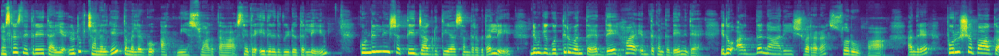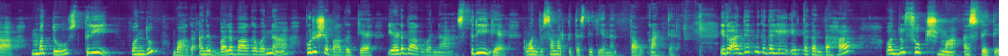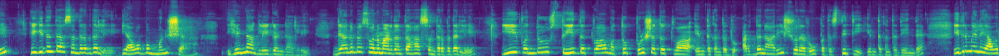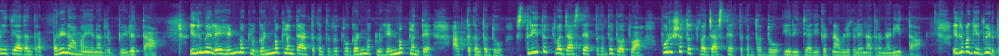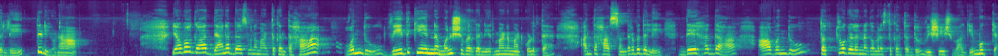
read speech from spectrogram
ನಮಸ್ಕಾರ ಸ್ನೇಹಿತರೆ, ತಾಯಿಯ ಯೂಟ್ಯೂಬ್ ಚಾನಲ್ಗೆ ತಮ್ಮೆಲ್ಲರಿಗೂ ಆತ್ಮೀಯ ಸ್ವಾಗತ. ಸ್ನೇಹಿತರೆ, ಈ ದಿನದ ವಿಡಿಯೋದಲ್ಲಿ ಕುಂಡಲಿನಿ ಶಕ್ತಿ ಜಾಗೃತಿಯ ಸಂದರ್ಭದಲ್ಲಿ ನಿಮಗೆ ಗೊತ್ತಿರುವಂತೆ ದೇಹ ಎಂಬತಕ್ಕಂಥದ್ದೇನಿದೆ? ಇದು ಅರ್ಧನಾರೀಶ್ವರರ ಸ್ವರೂಪ. ಅಂದರೆ ಪುರುಷ ಭಾಗ ಮತ್ತು ಸ್ತ್ರೀ ಒಂದು ಭಾಗ. ಅಂದರೆ ಬಲಭಾಗವನ್ನು ಪುರುಷ ಭಾಗಕ್ಕೆ ಎಡಭಾಗವನ್ನು ಸ್ತ್ರೀಗೆ ಒಂದು ಸಮರ್ಪಿತ ಸ್ಥಿತಿಯನ್ನು ತಾವು ಕಾಣ್ತಾರೆ ಇದು ಆಧ್ಯಾತ್ಮಿಕದಲ್ಲಿ ಇರ್ತಕ್ಕಂತಹ ಒಂದು ಸೂಕ್ಷ್ಮ ಸ್ಥಿತಿ. ಹೀಗಿದ್ದಂತಹ ಸಂದರ್ಭದಲ್ಲಿ ಯಾವೊಬ್ಬ ಮನುಷ್ಯ ಹೆಣ್ಣಾಗಲಿ, ಗಂಡಾಗಲಿ, ಧ್ಯಾನಾಭ್ಯಾಸವನ್ನು ಮಾಡಿದಂತಹ ಸಂದರ್ಭದಲ್ಲಿ ಈ ಒಂದು ಸ್ತ್ರೀ ತತ್ವ ಮತ್ತು ಪುರುಷ ತತ್ವ ಎಂತಕ್ಕಂಥದ್ದು ಅರ್ಧನಾರೀಶ್ವರ ರೂಪದ ಸ್ಥಿತಿ ಎಂತಕ್ಕಂಥದ್ದೇನಿದೆ ಇದ್ರ ಮೇಲೆ ಯಾವ ರೀತಿಯಾದಂಥ ಪರಿಣಾಮ ಏನಾದರೂ ಬೀಳುತ್ತಾ? ಇದ್ರ ಮೇಲೆ ಹೆಣ್ಮಕ್ಳು, ಗಂಡ್ಮಕ್ಳಂತೆ ಆಡ್ತಕ್ಕಂಥದ್ದು ಅಥವಾ ಗಂಡ್ಮಕ್ಳು, ಹೆಣ್ಮಕ್ಳಂತೆ ಆಗ್ತಕ್ಕಂಥದ್ದು ಸ್ತ್ರೀ ತತ್ವ ಜಾಸ್ತಿ ಆಗ್ತಕ್ಕಂಥದ್ದು ಅಥವಾ ಪುರುಷ ತತ್ವ ಜಾಸ್ತಿ ಆಗ್ತಕ್ಕಂಥದ್ದು ಈ ರೀತಿಯಾಗಿ ಘಟನಾವಳಿಗಳೇನಾದರೂ ನಡೆಯುತ್ತಾ? ಇದ್ರ ಬಗ್ಗೆ ವಿಡದಲ್ಲಿ ತಿಳಿಯೋಣ. ಯಾವಾಗ ಧ್ಯಾನಾಭ್ಯಾಸವನ್ನು ಮಾಡ್ತಕ್ಕಂತಹ ಒಂದು ವೇದಿಕೆಯನ್ನು ಮನುಷ್ಯ ವರ್ಗ ನಿರ್ಮಾಣ ಮಾಡಿಕೊಳ್ಳುತ್ತೆ ಅಂತಹ ಸಂದರ್ಭದಲ್ಲಿ ದೇಹದ ಆ ಒಂದು ತತ್ವಗಳನ್ನು ಗಮನಿಸ್ತಕ್ಕಂಥದ್ದು ವಿಶೇಷವಾಗಿ ಮುಖ್ಯ.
